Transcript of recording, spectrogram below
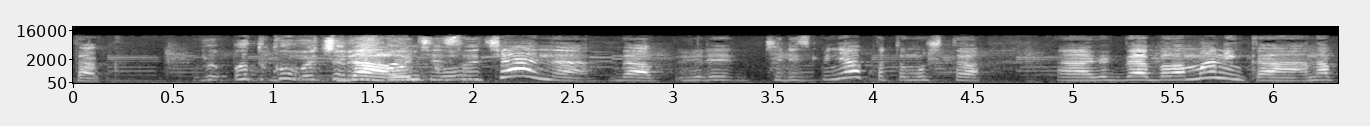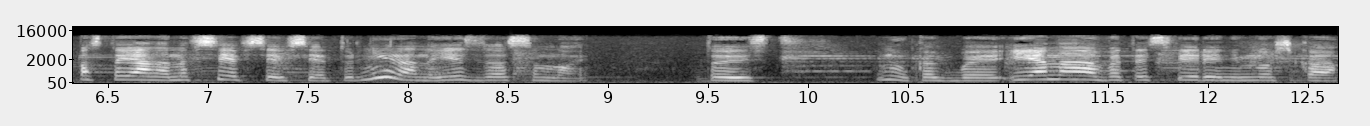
так, Випадково через да, доньку. очень случайно, да, вели- через меня, потому что э, когда я была маленькая, она постоянно на все-все-все турниры, она ездила со мной. То есть, ну, как бы, и она в этой сфере немножко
